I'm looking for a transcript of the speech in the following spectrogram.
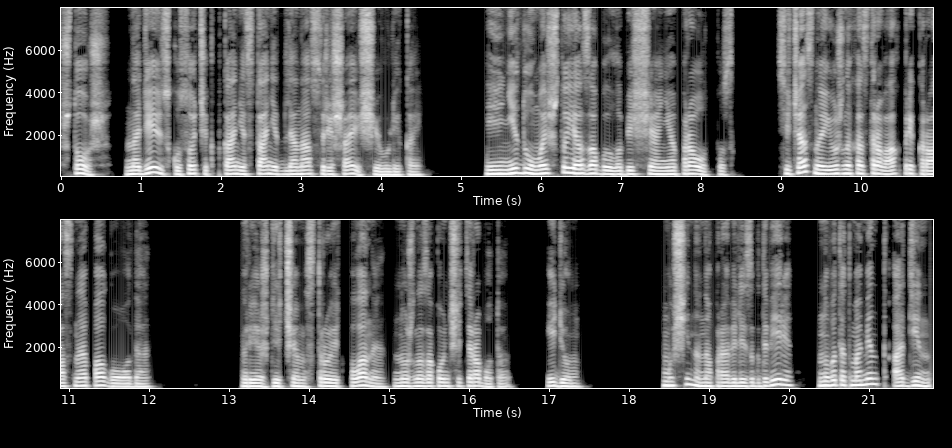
Что ж, надеюсь, кусочек ткани станет для нас решающей уликой. И не думай, что я забыл обещание про отпуск. Сейчас на Южных островах прекрасная погода. Прежде чем строить планы, нужно закончить работу. Идем. Мужчины направились к двери, но в этот момент один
